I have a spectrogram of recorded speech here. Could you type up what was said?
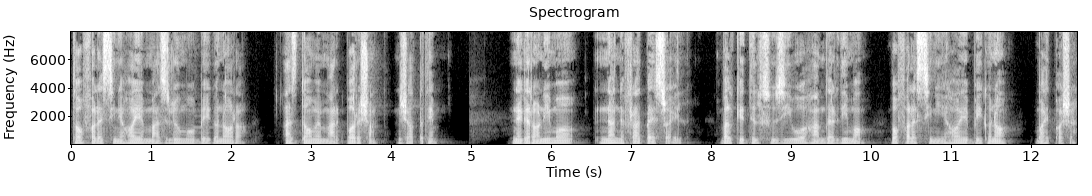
تا فلسطینی های مظلوم و بیگناه را از دام مرگبارشان نجات بدیم. نگرانی ما نه نفرت به اسرائیل بلکه دلسوزی و همدردی ما با فلسطینی های بیگناه باید باشه.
